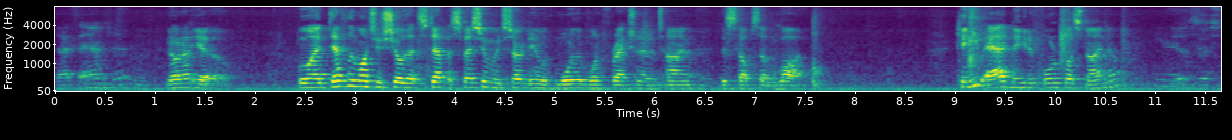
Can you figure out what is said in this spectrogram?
That's the answer? No, not yet. Well, I definitely want you to show that step, especially when we start dealing with more than one fraction at a time. This helps out a lot. Can you add negative 4 plus 9 now? Yes.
